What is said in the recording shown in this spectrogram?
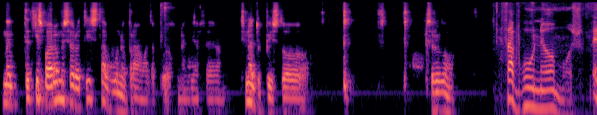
με τέτοιες παρόμοιες ερωτήσεις θα βγουν πράγματα που έχουν ενδιαφέρον. Τι να του πεις το. ξέρω εγώ. Θα βγουν όμως. Ε,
